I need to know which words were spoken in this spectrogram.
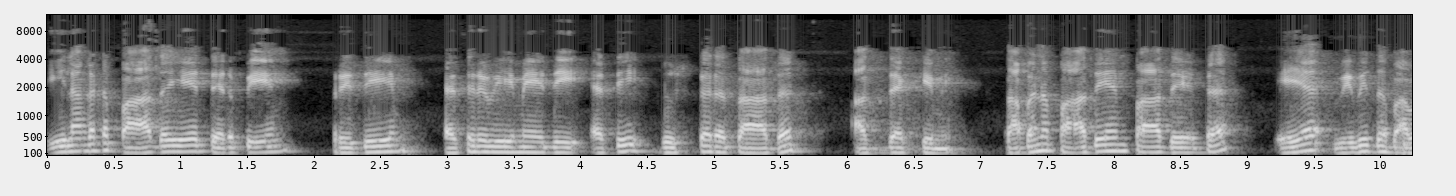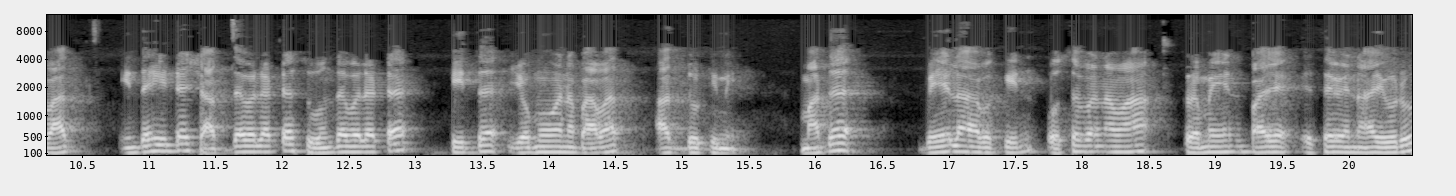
ඊළඟට පාදයේ තෙරපීම් රිදීම් හැසිරවීමේදී ඇති දුෂ්කරතාද අත්දැක්කෙමි. තබන පාදයෙන් පාදයට එය විවිධ බවත් ඉඳහිට ශබ්දවලට සුවඳවලට හිත යොමවන බවත් අත්දුටිමි. මද වේලාවකින් ඔසවනවා ක්‍රමයෙන් পায় එසවෙන අයුරු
